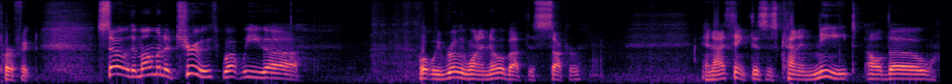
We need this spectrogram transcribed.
Perfect. So the moment of truth, what we uh, what we really want to know about this sucker, and I think this is kind of neat, although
